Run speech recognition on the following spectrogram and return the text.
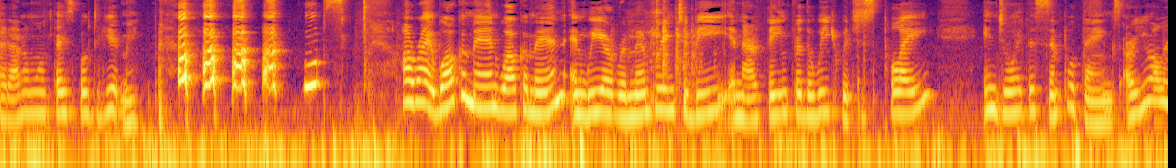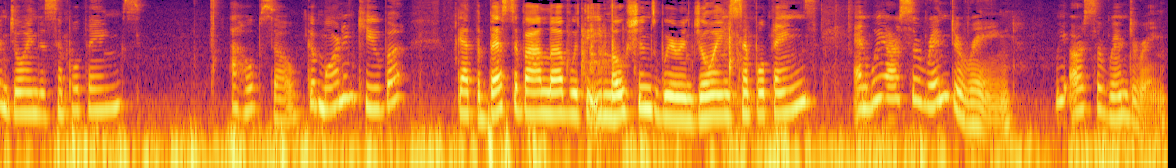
right. I don't want Facebook to get me. Oops. All right. Welcome in. Welcome in. And we are remembering to be in our theme for the week, which is play. Enjoy the simple things. Are you all enjoying the simple things? I hope so. Good morning, Cuba. Got the best of our love with the emotions. We're enjoying simple things and we are surrendering. We are surrendering.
